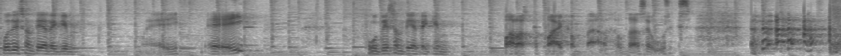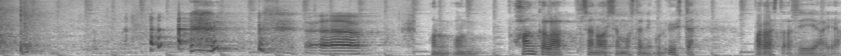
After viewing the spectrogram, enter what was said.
Futis on tietenkin... Ei, ei. Futis on tietenkin parasta paikan päällä, otetaan se uusiksi. on, on hankala sanoa semmoista niin kuin yhtä parasta asiaa ja,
